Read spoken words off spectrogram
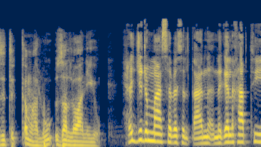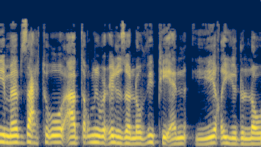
ዝጥቀማሉ ዘለዋን እዩ። ሕጂ ድማ ሰበ ስልጣን ንገለ ካብቲ መብዛሕትኡ ኣብ ጥቕሚ ውዒሉ ዘሎ ቪፒኤን ይቕይዱ ኣለዉ።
